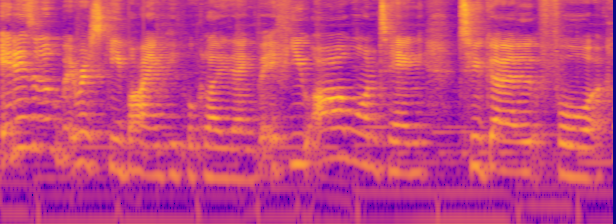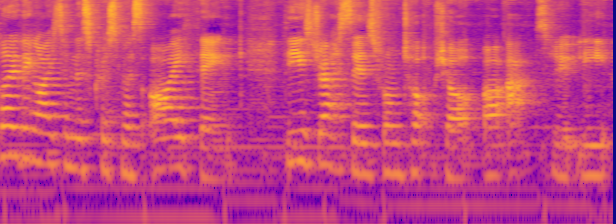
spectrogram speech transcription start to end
it is a little bit risky buying people clothing. But if you are wanting to go for a clothing item this Christmas, I think these dresses from Topshop are absolutely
